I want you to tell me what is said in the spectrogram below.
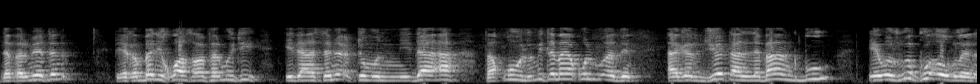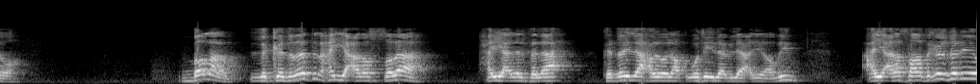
دب أرمية في خواصة فرموتي إذا سمعتم النداء فقولوا مثل ما يقول المؤذن. اگر جێتان لە بانگ بوو ئێوەش وەکو ئەو بڵێنەوە بەڵام لە کە دەڵێتن حي على الصلاة حي على الفلاح كدليل لا حول ولا قوة إلا بالله العلي العظيم. حي على الصلاة كش دليل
